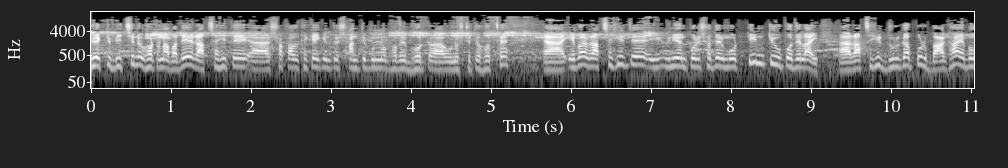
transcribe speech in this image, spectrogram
দু একটি বিচ্ছিন্ন ঘটনা বাদে রাজশাহীতে সকাল থেকেই কিন্তু শান্তিপূর্ণভাবে ভোট অনুষ্ঠিত হচ্ছে। এবার রাজশাহীর যে ইউনিয়ন পরিষদের মোট তিনটি উপজেলায় রাজশাহীর দুর্গাপুর, বাঘা এবং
